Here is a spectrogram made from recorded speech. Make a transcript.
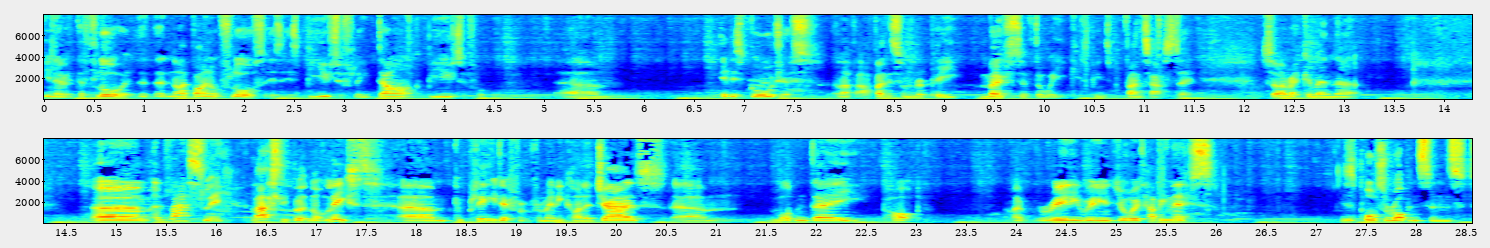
you know, the floor, the, the vinyl floor is, is beautifully dark, beautiful. Um, it is gorgeous, and I've, I've had this on repeat most of the week. It's been fantastic. So I recommend that. Um, and lastly, lastly but not least, um, completely different from any kind of jazz, um, modern day pop. I've really, really enjoyed having this. This is Porter Robinson's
